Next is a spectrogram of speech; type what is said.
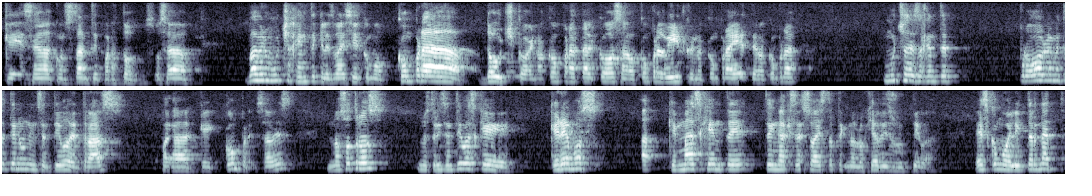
que sea constante para todos. O sea, va a haber mucha gente que les va a decir como compra Dogecoin o compra tal cosa o compra Bitcoin o compra Ether o compra... Mucha de esa gente probablemente tiene un incentivo detrás para que compre, ¿sabes? Nosotros nuestro incentivo es que queremos que más gente tenga acceso a esta tecnología disruptiva. Es como el Internet.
